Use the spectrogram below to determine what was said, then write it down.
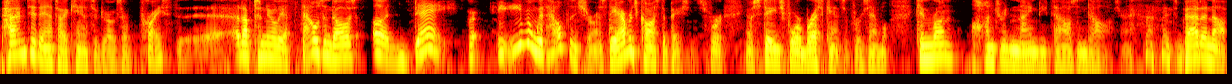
Patented anti-cancer drugs are priced at up to nearly $1,000 a day. Even with health insurance, the average cost of patients for you know, stage 4 breast cancer, for example, can run $190,000. it's bad enough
